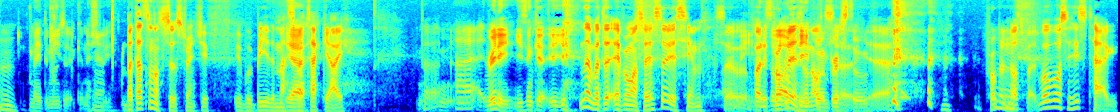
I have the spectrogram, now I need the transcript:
Mm. made the music initially. But that's not so strange if it would be the massive Yeah. attack guy. But W- I- really, you think it? You, No, but uh, everyone says it is him. So, I mean, but there's it a lot probably of is not. in so, yeah, probably Mm. not. But what was his tag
